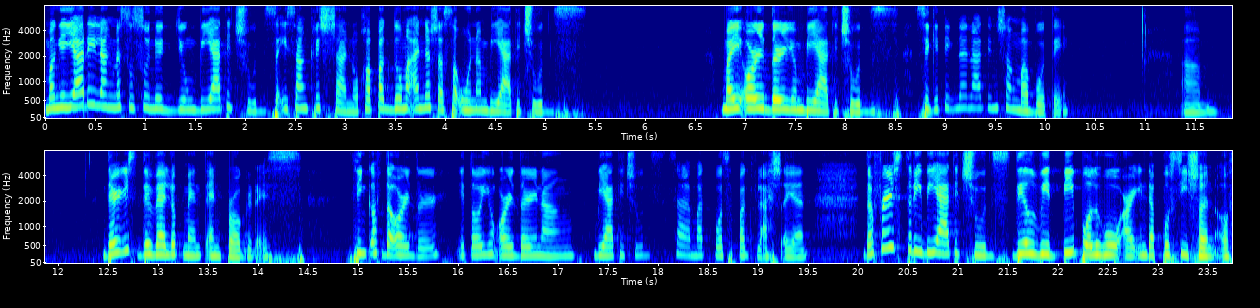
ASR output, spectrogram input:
mangyayari lang nasusunod yung Beatitudes sa isang Kristiyano kapag dumaan na siya sa unang Beatitudes. May order yung Beatitudes. Sige, tignan natin siyang mabuti. Um, there is development and progress. Think of the order. Ito yung order ng Beatitudes. Salamat po sa pag-flash. Ayan. The first three Beatitudes deal with people who are in the position of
